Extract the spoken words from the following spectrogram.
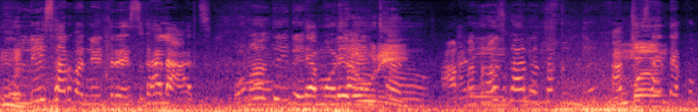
बोलली सर्वांनी ड्रेस घाला आज. त्यामुळे. आपण रोज घालत आमची? संध्या खूप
